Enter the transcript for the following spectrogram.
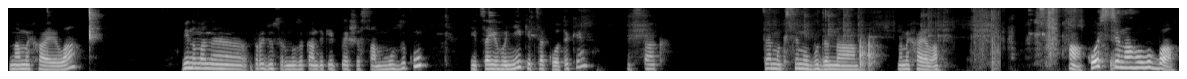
на Михайла. Він у мене продюсер-музикант, який пише сам музику. І це його нік, і це котики. Ось так. Це Максиму буде на, на Михайла. А, Костіна голуба.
